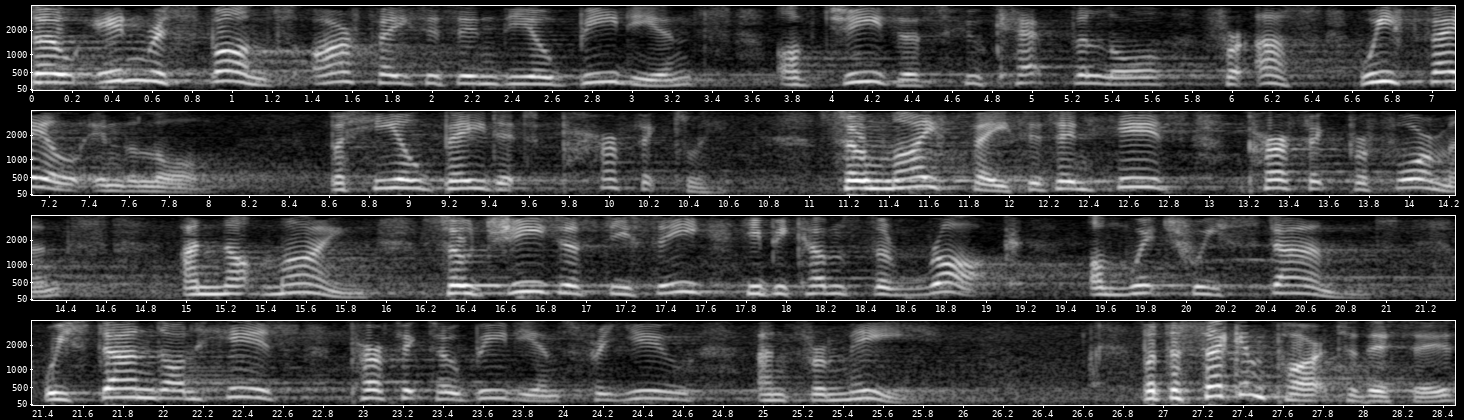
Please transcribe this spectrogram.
so, in response, our faith is in the obedience of Jesus who kept the law for us. We fail in the law, but he obeyed it perfectly. So my faith is in His perfect performance and not mine. So Jesus, do you see, He becomes the rock on which we stand. We stand on His perfect obedience for you and for me. But the second part to this is,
